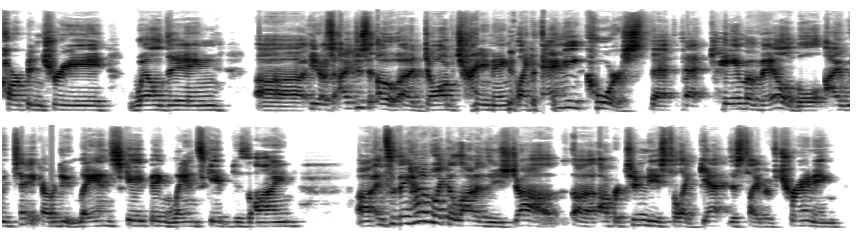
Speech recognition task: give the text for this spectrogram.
carpentry, welding uh, you know, so I just oh, uh, dog training, like any course that that came available, I would take. I would do landscaping, landscape design. Uh, and so they have like a lot of these jobs uh, opportunities to like get this type of training.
